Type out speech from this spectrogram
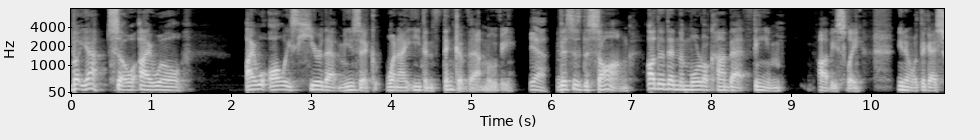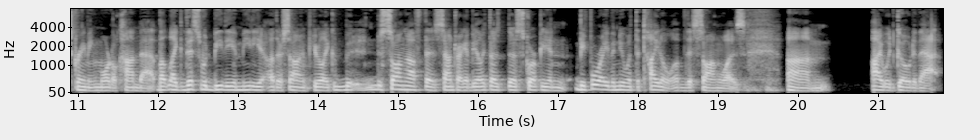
but yeah, so I will I will always hear that music when I even think of that movie. Yeah. This is the song, other than the Mortal Kombat theme, obviously, you know, with the guy screaming Mortal Kombat. But like this would be the immediate other song. If you're like song off the soundtrack, I'd be like the, the Scorpion. Before I even knew what the title of this song was, um, I would go to that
